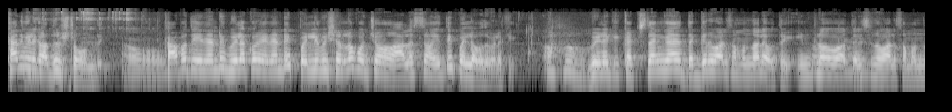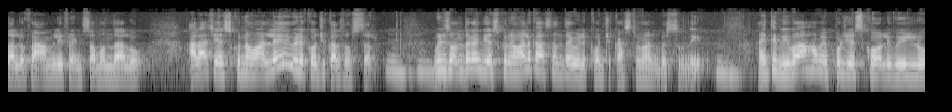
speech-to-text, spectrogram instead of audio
కానీ వీళ్ళకి అదృష్టం ఉంది. కాకపోతే ఏంటంటే వీళ్ళకు ఏంటంటే పెళ్ళి విషయంలో కొంచెం ఆలస్యం అయితే పెళ్ళి అవ్వదు వీళ్ళకి. వీళ్ళకి ఖచ్చితంగా దగ్గర వాళ్ళ సంబంధాలు అవుతాయి. ఇంట్లో తెలిసిన వాళ్ళ సంబంధాలు ఫ్యామిలీ ఫ్రెండ్స్ సంబంధాలు అలా చేసుకున్న వాళ్ళే వీళ్ళకి కొంచెం కలిసి వస్తారు. వీళ్ళు సొంతంగా చేసుకునే వాళ్ళు కాస్తంత వీళ్ళకి కొంచెం కష్టం అనిపిస్తుంది. అయితే వివాహం ఎప్పుడు చేసుకోవాలి వీళ్ళు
